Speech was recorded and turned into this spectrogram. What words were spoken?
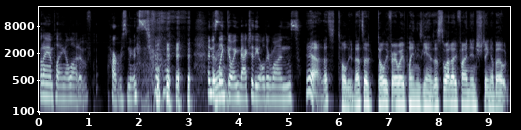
But I am playing a lot of Harvest Moon stuff and just like going back to the older ones. Yeah, that's totally that's a totally fair way of playing these games. That's what I find interesting about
